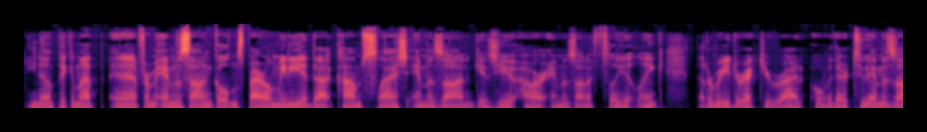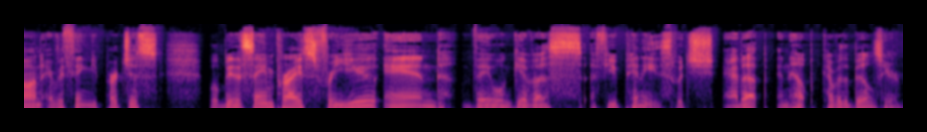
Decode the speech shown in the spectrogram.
you know, pick them up uh, from Amazon. GoldenSpiralMedia.com slash Amazon gives you our Amazon affiliate link. That'll redirect you right over there to Amazon. Everything you purchase will be the same price for you, and they will give us a few pennies, which add up and help cover the bills here.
